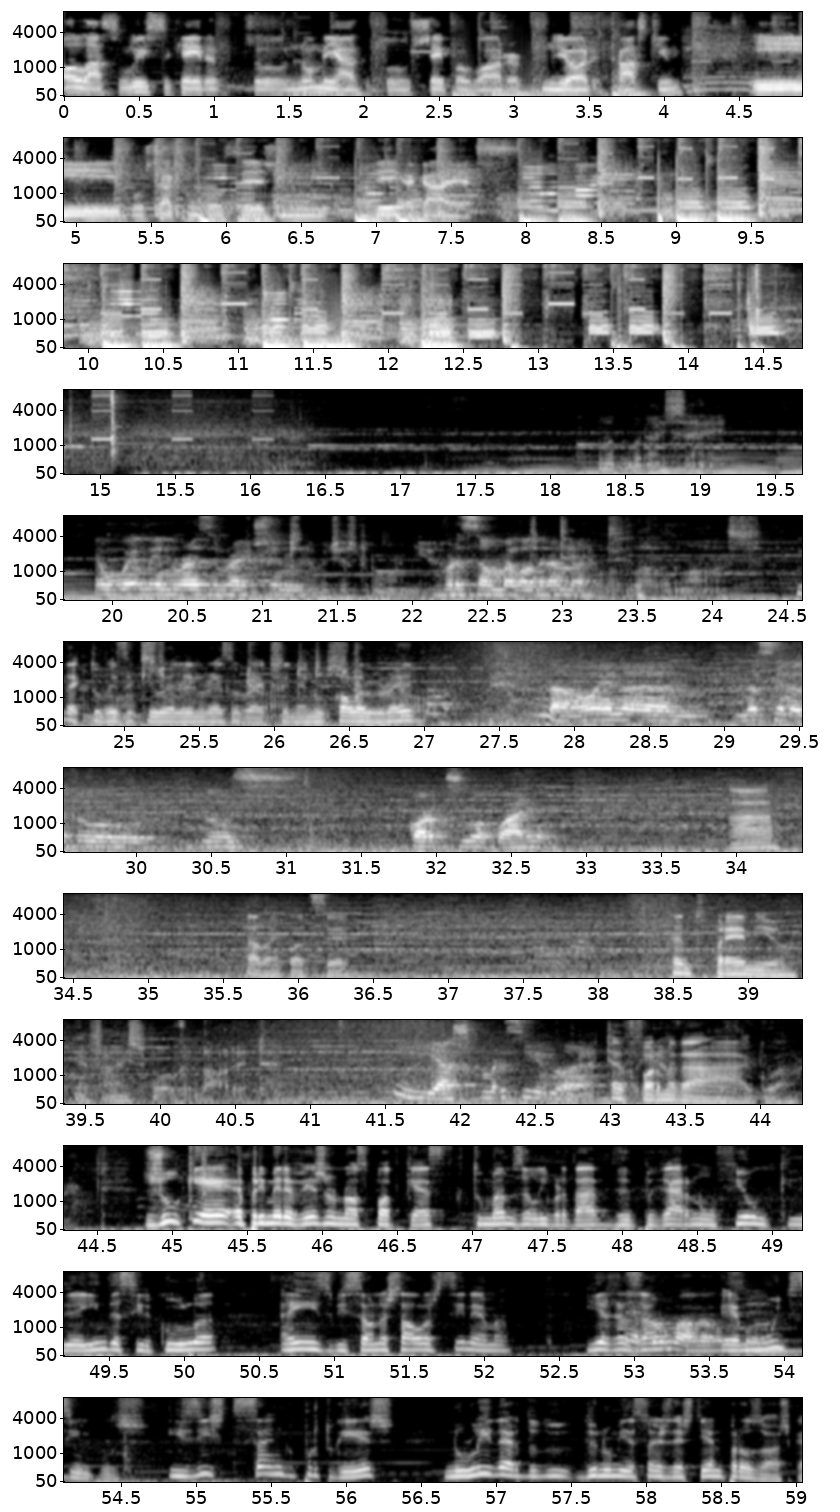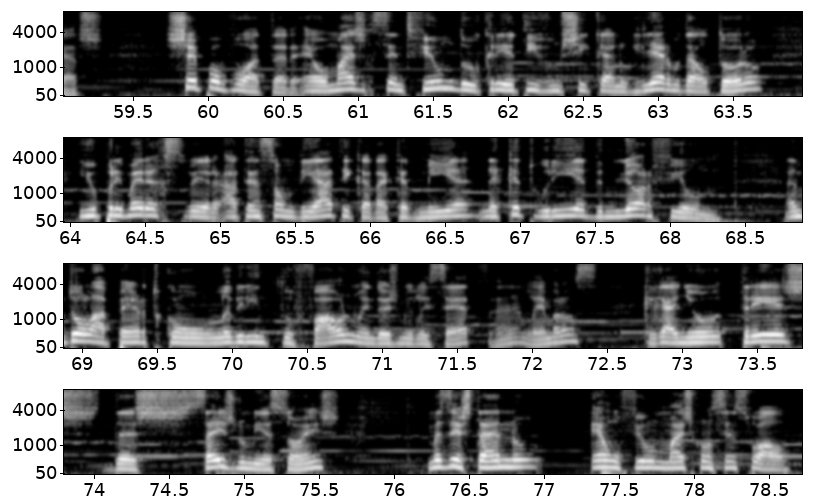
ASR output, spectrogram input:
Olá, sou Luís Sequeira, sou nomeado pelo Shape of Water, melhor costume, e vou estar com vocês no VHS. What would I say? É o Alien Resurrection Perhaps I would just warn you. versão melodrama. Onde é que tu vês aqui o Alien Resurrection? É no Color Grade? Não, é na, na cena do, dos corpos no aquário. Ah, tá bem, pode ser. Tanto prémio. E acho que merecido, não é? A forma da água. Julgo que é a primeira vez no nosso podcast que tomamos a liberdade de pegar num filme que ainda circula em exibição nas salas de cinema. E a razão provável, é muito simples. Existe sangue português no líder de, nomeações deste ano para os Oscars. Shape of Water é o mais recente filme do criativo mexicano Guilherme Del Toro e o primeiro a receber a atenção mediática da Academia na categoria de melhor filme. Andou lá perto com o Labirinto do Fauno em 2007, hein, lembram-se? Que ganhou três das seis nomeações, mas este ano é um filme mais consensual.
